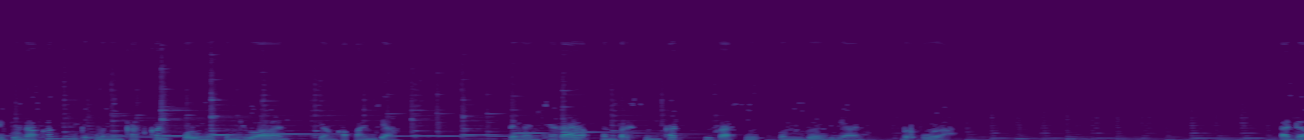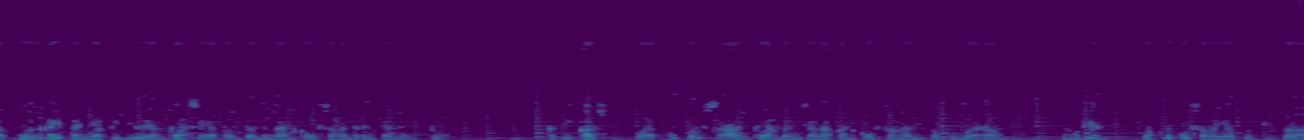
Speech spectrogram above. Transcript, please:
digunakan untuk meningkatkan volume penjualan jangka panjang dengan cara mempersingkat durasi pembelian berulang. Adapun kaitannya video yang telah saya tonton dengan keusangan terencana itu. Ketika suatu perusahaan telah merencanakan keusangan suatu barang, kemudian waktu keusangannya pun tiba,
